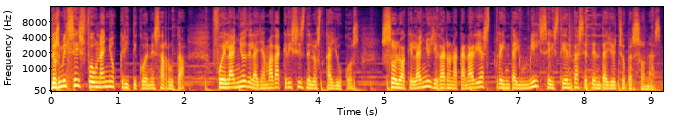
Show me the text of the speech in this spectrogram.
2006 fue un año crítico en esa ruta. Fue el año de la llamada crisis de los cayucos. Solo aquel año llegaron a Canarias 31.678 personas.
